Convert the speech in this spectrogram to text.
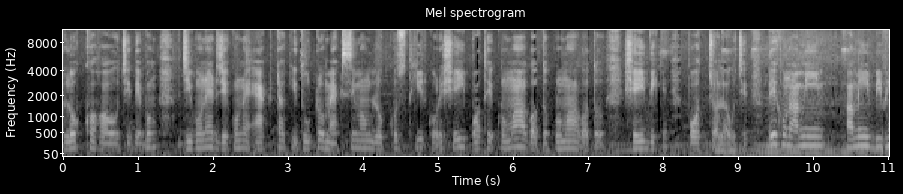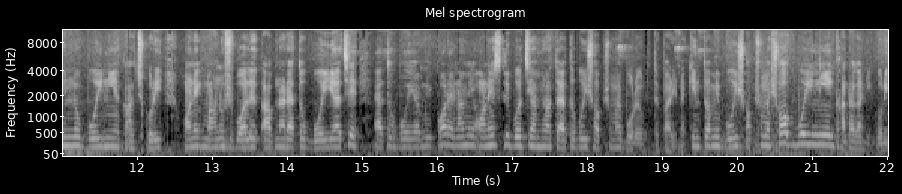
লক্ষ্য হওয়া উচিত এবং জীবনের যে কোনো একটা কি দুটো ম্যাক্সিমাম লক্ষ্য স্থির করে সেই পথে ক্রমাগত ক্রমাগত সেই দিকে পথ চলা উচিত। দেখুন, আমি আমি বিভিন্ন বই নিয়ে কাজ করি। অনেক মানুষ বলে, আপনার এত বই আছে, এত বই আপনি পড়েন। আমি অনেস্টলি বলছি, আমি হয়তো এত বই সবসময় পড়ে উঠতে পারি না। কিন্তু আমি বই সবসময়, সব বই নিয়ে ঘাঁটাঘাঁটি করি।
